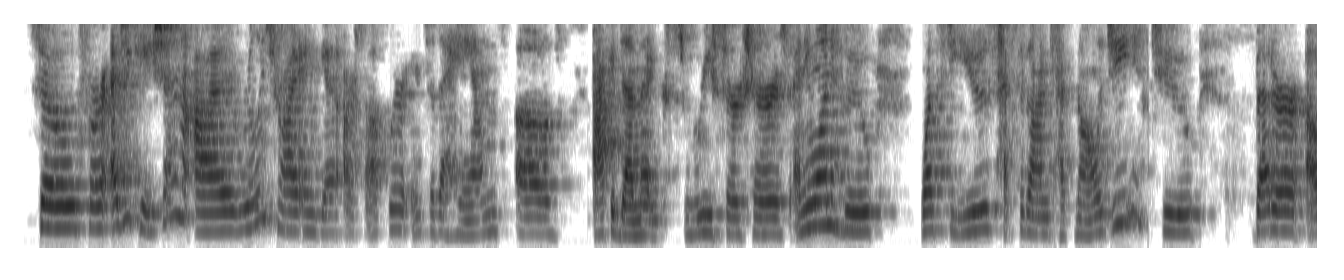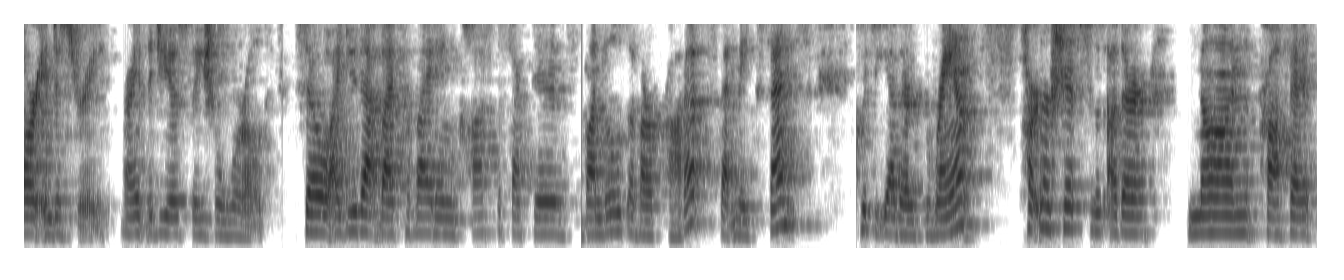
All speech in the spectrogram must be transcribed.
So, for education, I really try and get our software into the hands of academics, researchers, anyone who wants to use Hexagon technology to better our industry, right? The geospatial world. So I do that by providing cost effective bundles of our products that make sense, put together grants, partnerships with other non-profit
